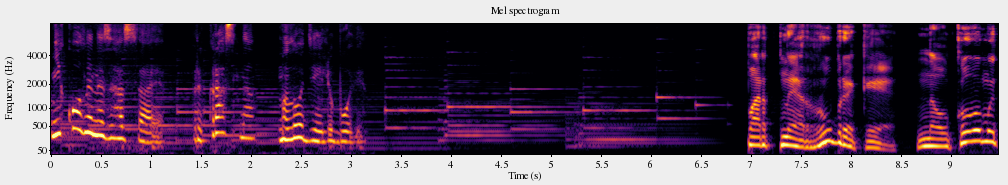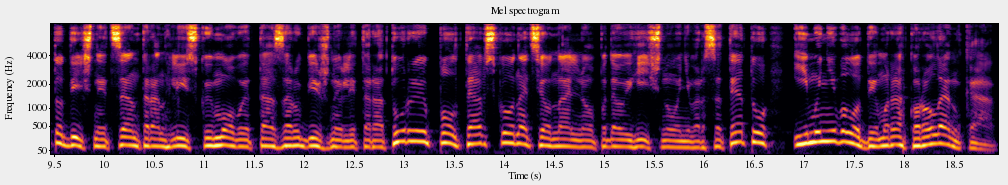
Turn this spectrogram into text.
ніколи не згасає прекрасна мелодія любові. Партнер рубрики Науково-методичний центр англійської мови та зарубіжної літератури Полтавського національного педагогічного університету імені Володимира Короленка.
